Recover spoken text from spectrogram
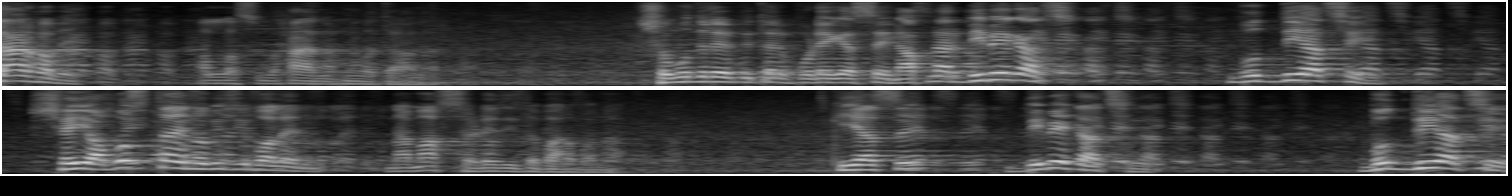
কার হবে? আল্লাহ তাআলা সমুদ্রের ভিতরে পড়ে গেছেন। আপনার বিবেক আছে, বুদ্ধি আছে। সেই অবস্থায় নবীজি বলেন, নামাজ ছেড়ে দিতে পারব না। কি আছে? বিবেক আছে, বুদ্ধি আছে।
